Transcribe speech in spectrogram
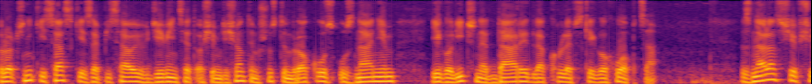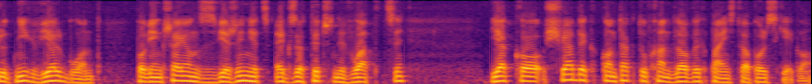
Roczniki saskie zapisały w 986 roku z uznaniem jego liczne dary dla królewskiego chłopca. Znalazł się wśród nich wielbłąd, powiększając zwierzyniec egzotyczny władcy jako świadek kontaktów handlowych państwa polskiego.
